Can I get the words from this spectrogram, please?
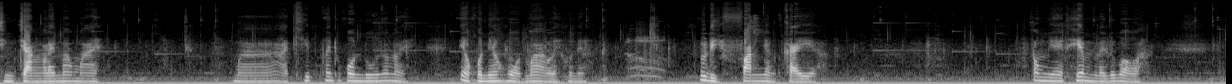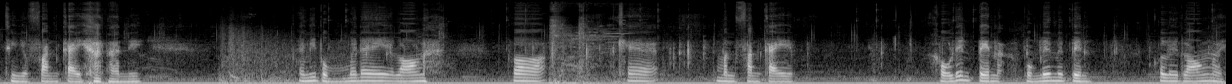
จริงจังอะไรมากมาย มาอัดคลิปให้ทุกคนดูสักหน่อยเนี่ยคนนี้โหดมากเลยคนนี้ดูดิฟันอย่างไกลอะ ต้องมีไอเทมอะไรหรือเปล่าวะถึงจะฟันไกลขนาดนี้อันนี้ผมไม่ได้ร้องนะก็แค่มันฟันไกลเขาเล่นเป็นอะ ผมเล่นไม่เป็น ก็เลยร้องหน่อย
